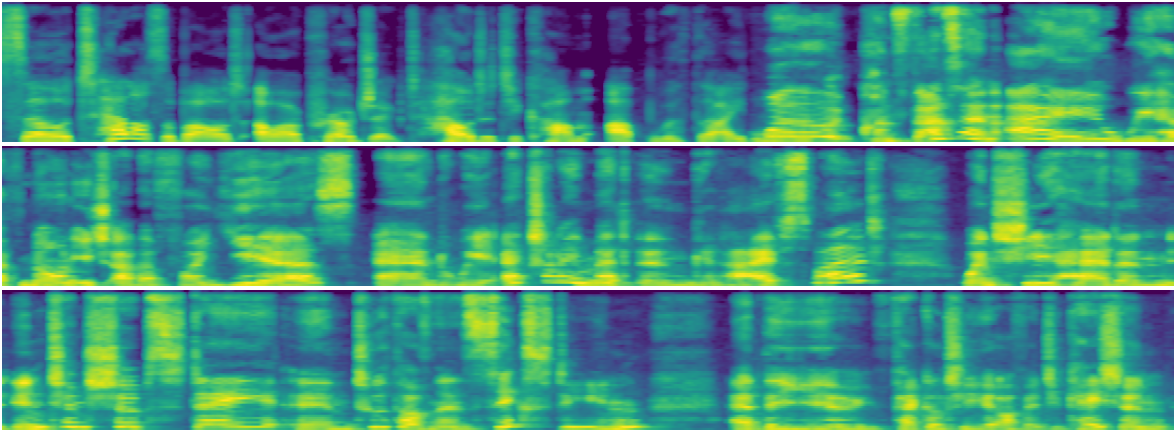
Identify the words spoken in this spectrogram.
So tell us about our project. How did you come up with the idea? Well, Constanze and I, we have known each other for years and we actually met in Greifswald when she had an internship stay in 2016 at the Faculty of Education.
